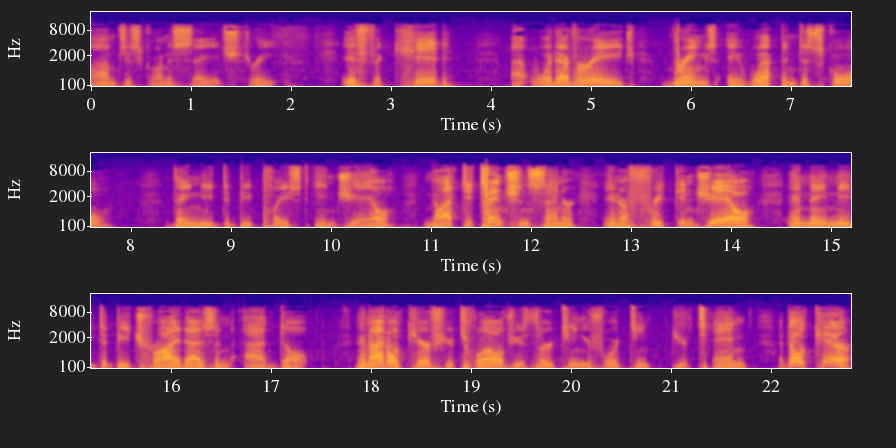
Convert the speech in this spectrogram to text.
I'm just going to say it straight. If a kid at whatever age brings a weapon to school, they need to be placed in jail, not detention center, in a freaking jail, and they need to be tried as an adult. And I don't care if you're 12, you're 13, you're 14, you're 10. I don't care.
